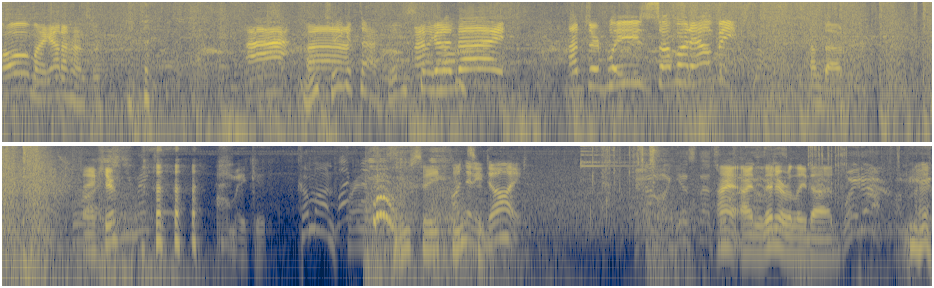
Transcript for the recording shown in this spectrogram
Oh my god, a hunter. Who triggered that? What is I'm going gonna on? die! Hunter, please! Someone help me! I'm down. Thank you. I'll make it. Come on, friend. Who saved I nearly died. Hell, I guess that's I, I literally died. Wait up. I'm.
